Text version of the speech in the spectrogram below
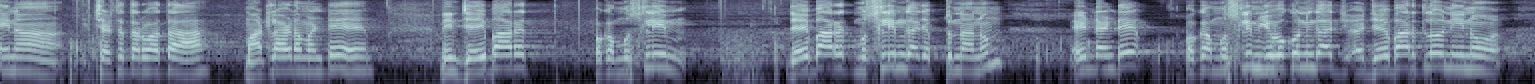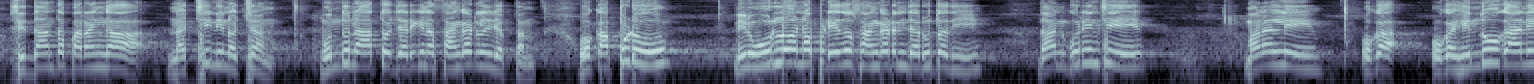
మైన చర్చ తర్వాత మాట్లాడడం అంటే నేను జై భారత్ ఒక ముస్లిం జై భారత్ ముస్లింగా చెప్తున్నాను. ఏంటంటే ఒక ముస్లిం యువకునిగా జై భారత్లో నేను సిద్ధాంతపరంగా నచ్చి నేను వచ్చాను. ముందు నాతో జరిగిన సంఘటనలు చెప్తాను. ఒకప్పుడు నేను ఊర్లో ఉన్నప్పుడు ఏదో సంఘటన జరుగుతుంది. దాని గురించి మనల్ని ఒక ఒక హిందువు కానీ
